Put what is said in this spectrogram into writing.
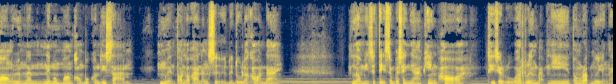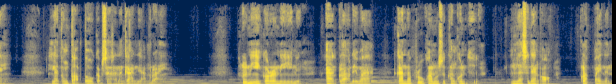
มองเรื่องนั้นในมุมมองของบุคคลที่สามเหมือนตอนเราอ่านหนังสือหรือดูละครได้ เรามีสติสัมปชัญญะเพียงพอ ที่จะรู้ว่าเรื่องแบบนี้ต้องรับมืออยังไง และต้องตอบโต้กับสถานการณ์อย่างไร หรือนี่กรณีหนึ่ง อาจกล่าวได้ว่า การรับรู้ความรู้สึกของคนอื่น และแสดงออกกลับไปนั้น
